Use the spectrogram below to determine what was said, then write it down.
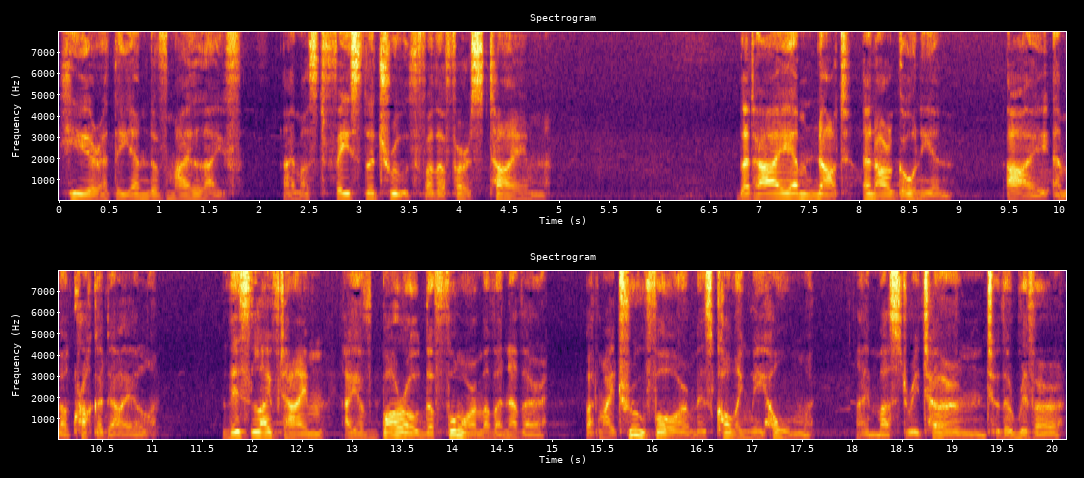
Here at the end of my life. I must face the truth for the first time that I am not an Argonian. I am a crocodile. This lifetime, I have borrowed the form of another, but my true form is calling me home. I must return to the river.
